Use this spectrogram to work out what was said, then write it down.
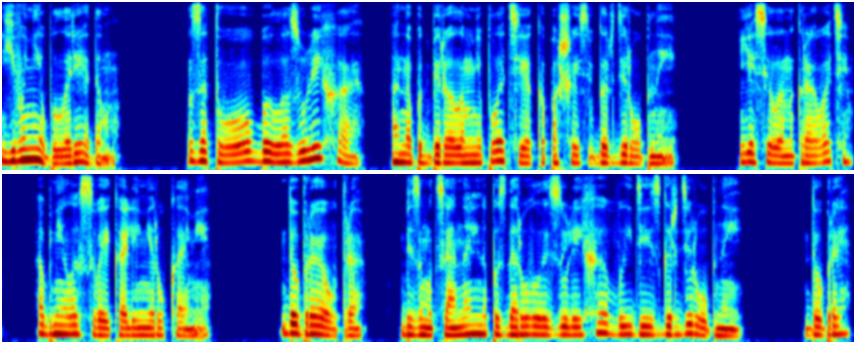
Его не было рядом. Зато была Зулейха. Она подбирала мне платье, копошась в гардеробной. Я села на кровати, обняла свои колени руками. «Доброе утро», — безэмоционально поздоровалась Зулейха, выйдя из гардеробной. «Доброе.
